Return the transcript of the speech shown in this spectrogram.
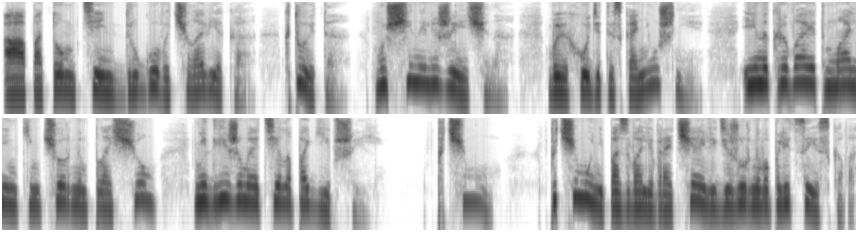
А потом тень другого человека. Кто это? Мужчина или женщина? Выходит из конюшни и накрывает маленьким черным плащом недвижимое тело погибшей. Почему? Почему не позвали врача или дежурного полицейского?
